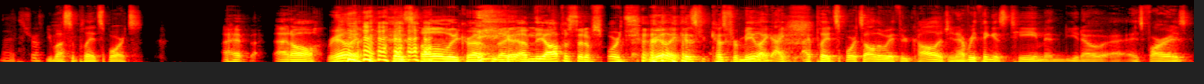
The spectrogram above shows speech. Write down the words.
That's true. you must have played sports I have at all. really Because holy crap, like, I'm the opposite of sports. really because because for me like I, I played sports all the way through college and everything is team and you know as far as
